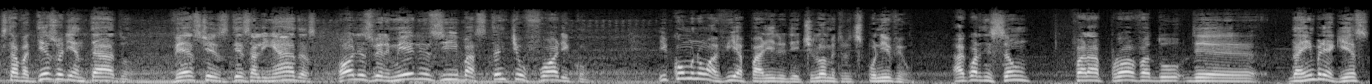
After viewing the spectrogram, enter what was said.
estava desorientado, vestes desalinhadas, olhos vermelhos e bastante eufórico. E como não havia aparelho de etilômetro disponível, a guarnição fará prova do, de, da embriaguez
